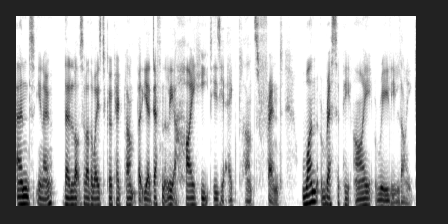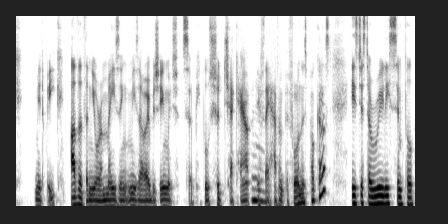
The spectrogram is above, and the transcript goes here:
And, you know, there are lots of other ways to cook eggplant, but yeah, definitely a high heat is your eggplant's friend. One recipe I really like midweek, other than your amazing miso aubergine, which some people should check out if mm. they haven't before on this podcast, is just a really simple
